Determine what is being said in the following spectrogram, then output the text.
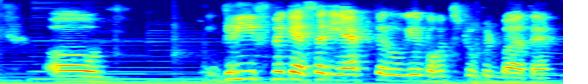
ग्रीफ में कैसा रिएक्ट करोगे बहुत स्टूपिड बात है।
